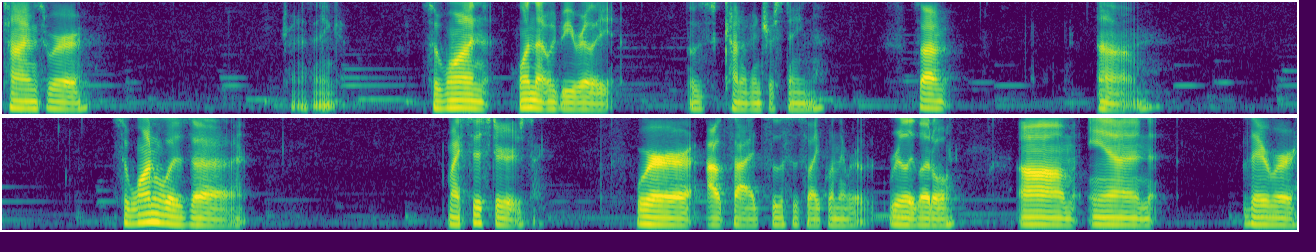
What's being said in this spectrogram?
times where I'm trying to think. So one one that would be really it was kind of interesting. So um so one was uh my sisters were outside. So this is like when they were really little. Um, and they were,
